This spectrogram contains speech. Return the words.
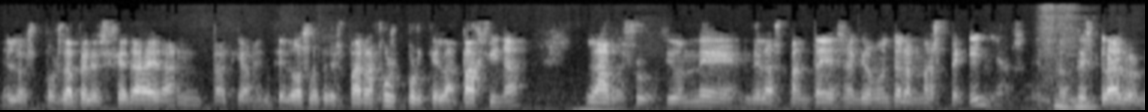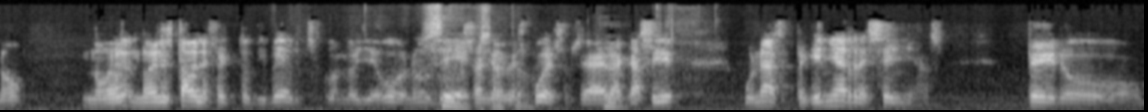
los posts de Apple Esfera eran prácticamente dos o tres párrafos, porque la página, la resolución de, de las pantallas en aquel momento eran más pequeñas. Entonces, claro, no, no, no estaba el efecto Diverge cuando llegó, ¿no? Sí, Unos años después. O sea, era casi unas pequeñas reseñas. Pero,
